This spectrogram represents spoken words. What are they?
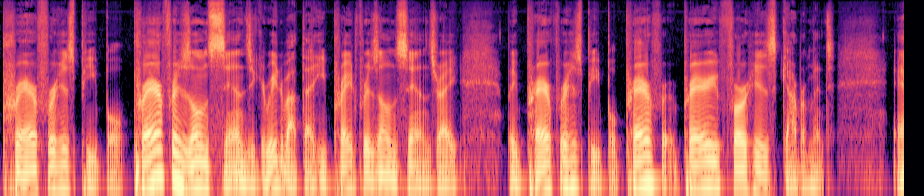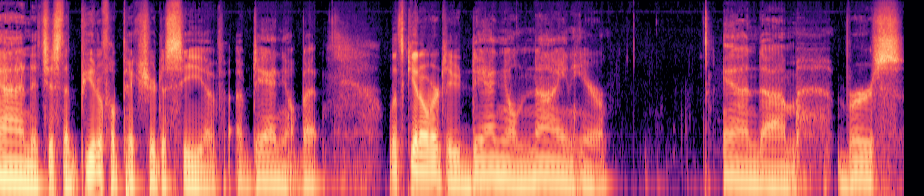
prayer for his people, prayer for his own sins. You can read about that. He prayed for his own sins, right? But prayer for his people, prayer for prayer for his government. And it's just a beautiful picture to see of, of Daniel. But let's get over to Daniel 9 here. And um, verse,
